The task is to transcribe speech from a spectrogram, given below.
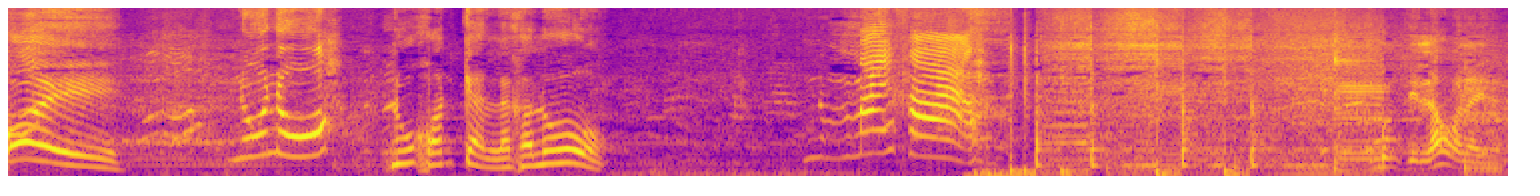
โอ้ยหนูหนูหนูขอนแก่นแล้วคะลูก ไม่ค่ะ มึงกินเหล้าอะไรเนี่ย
